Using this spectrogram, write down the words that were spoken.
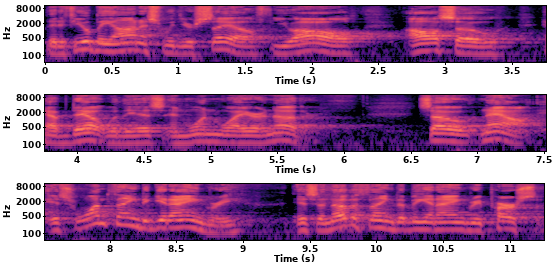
that if you'll be honest with yourself, you all also have dealt with this in one way or another. So now, it's one thing to get angry, it's another thing to be an angry person.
